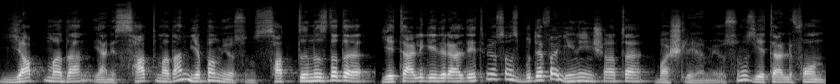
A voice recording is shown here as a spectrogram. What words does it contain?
yapmadan yani satmadan yapamıyorsunuz. Sattığınızda da yeterli gelir elde etmiyorsanız bu defa yeni inşaata başlayamıyorsunuz. Yeterli fon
